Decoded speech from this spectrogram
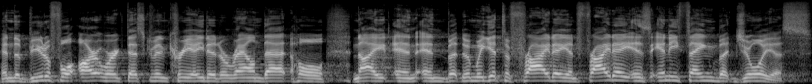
and the beautiful artwork that's been created around that whole night. And, and, but then we get to Friday, and Friday is anything but joyous.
